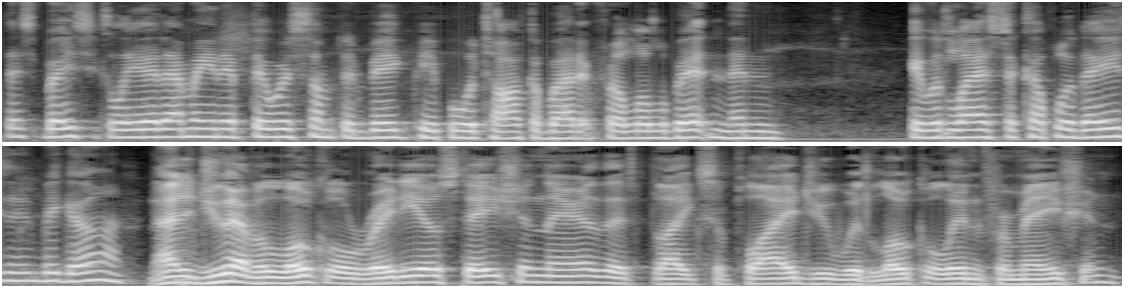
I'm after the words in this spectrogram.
that's basically it. I mean, if there was something big, people would talk about it for a little bit, and then it would last a couple of days, and it'd be gone. Now, did you have a local radio station there that like supplied you with local information?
